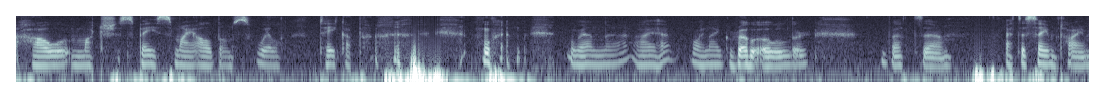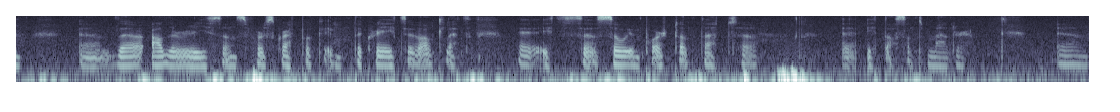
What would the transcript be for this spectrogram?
how much space my albums will take up when when uh, I when I grow older. But um, at the same time, uh, the other reasons for scrapbooking, the creative outlet, uh, it's uh, so important that uh, it doesn't matter. Um,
